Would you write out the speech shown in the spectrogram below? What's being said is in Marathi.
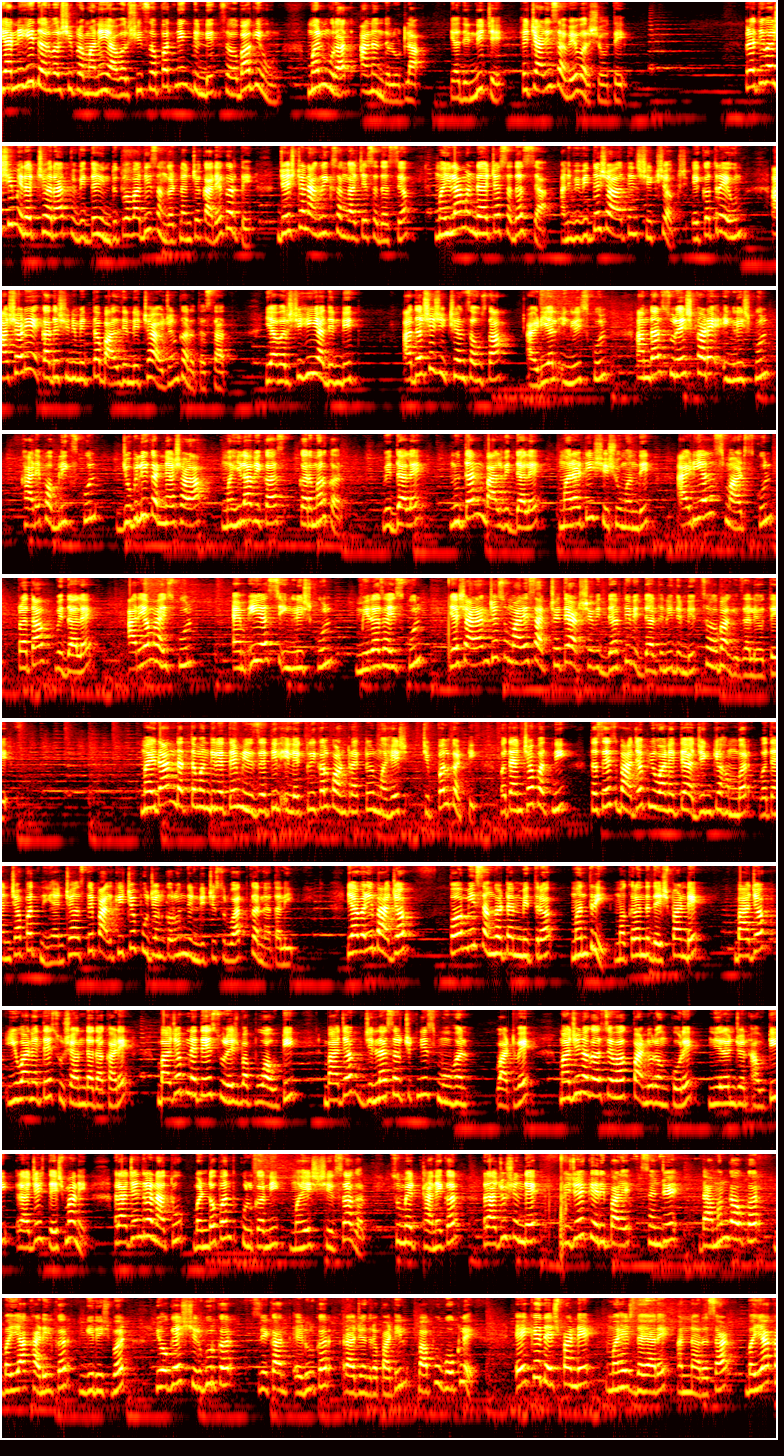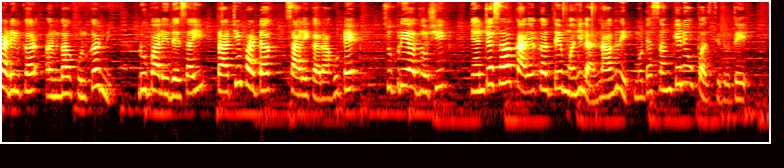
यांनीही दरवर्षीप्रमाणे यावर्षी सपत्नीक दिंडीत सहभागी होऊन मनमुरात आनंद लुटला. या दिंडीचे हे चाळीसावे वर्ष होते. प्रतिवर्षी मिरज शहरात विविध हिंदुत्ववादी संघटनांचे कार्यकर्ते ज्येष्ठ नागरिक संघाचे सदस्य महिला मंडळाच्या सदस्या आणि विविध शाळातील शिक्षक एकत्र येऊन आषाढी एकादशी निमित्त बालदिंडीचे आयोजन करत असतात. यावर्षीही या दिंडीत आदर्श शिक्षण संस्था आयडियल इंग्लिश स्कूल आमदार Suresh Khade English school Khade public school jubilee कन्याशाळा महिला विकास करमरकर. विद्यालय नूतन बाल विद्यालय मराठी शिशु मंदिर आयडियल स्मार्ट स्कूल प्रताप विद्यालय Aryam high school M E S English school Miraj high school या शाळांचे सुमारे सातशे ते आठशे विद्यार्थी विद्यार्थिनी दिंडीत सहभागी झाले होते. मैदान दत्त मंदिर येथे मिरजेतील इलेक्ट्रिकल कॉन्ट्रॅक्टर महेश चिप्पलकट्टी व त्यांच्या पत्नी तसेच भाजप युवा नेते अजिंक्य हंबर व त्यांच्या पत्नी यांच्या हस्ते पालखीचे पूजन करून दिंडीची सुरुवात करण्यात आली. यावेळी भाजप प मी संघटन मित्र मंत्री मकरंद देशपांडे भाजप युवा नेते सुशांत काडे भाजप नेते सुरेश बापू आवटी भाजप जिल्हा सरचिटणीस मोहन वाटवे माजी नगरसेवक पांडुरंग कोरे निरंजन आवटी राजेश देशमाने राजेंद्र नातू बंडोपंत कुलकर्णी महेश क्षीरसागर सुमेध ठाणेकर राजू शिंदे विजय केरीपाळे संजय दामणगावकर भैया खाडीलकर गिरीश भट योगेश शिरगुरकर श्रीकांत येडूरकर राजेंद्र पाटील बापू गोखले ए के देशपांडे महेश दयारे अण्णा रसाळ भैया खाडीलकर अनघा कुलकर्णी रुपाली देसाई प्राची फाटक सारिका राहुटे सुप्रिया जोशी यांच्यासह कार्यकर्ते महिला नागरिक मोठ्या संख्येने उपस्थित होते.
